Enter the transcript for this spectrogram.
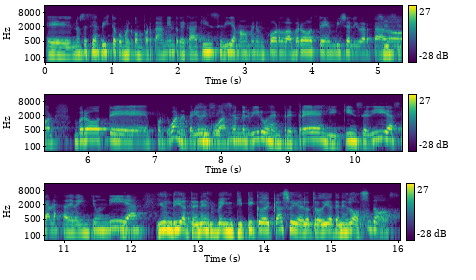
Eh, no sé si has visto como el comportamiento que cada 15 días más o menos en Córdoba brote, en Villa Libertador, brote, porque bueno, el periodo de incubación del virus es entre 3 y 15 días, se habla hasta de 21 días. Y un día tenés 20 y pico de casos y al otro día tenés dos. Dos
